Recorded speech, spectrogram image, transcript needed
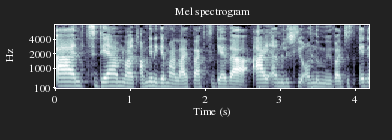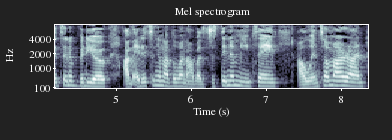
And today I'm like, I'm gonna get my life back together. I am literally on the move. I just edited a video. I'm editing another one. I was just in a meeting. I went on my run,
